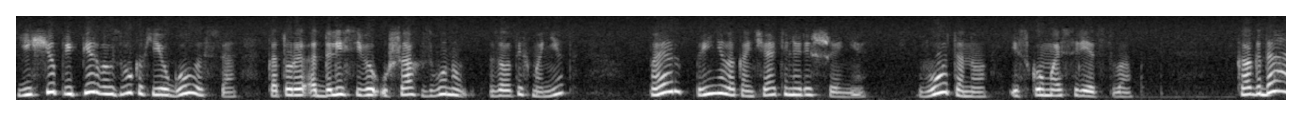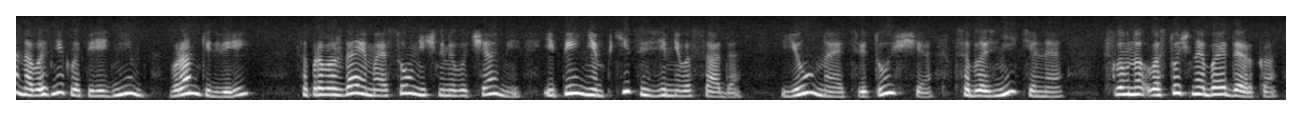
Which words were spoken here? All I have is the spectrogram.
еще при первых звуках ее голоса, которые отдались в его ушах звоном золотых монет, Пер принял окончательное решение. Вот оно, искомое средство. Когда она возникла перед ним в рамке двери, сопровождаемая солнечными лучами и пением птиц из зимнего сада, юная, цветущая, соблазнительная, словно восточная баядерка —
